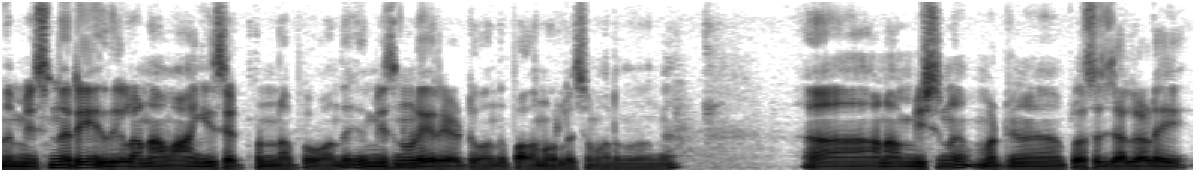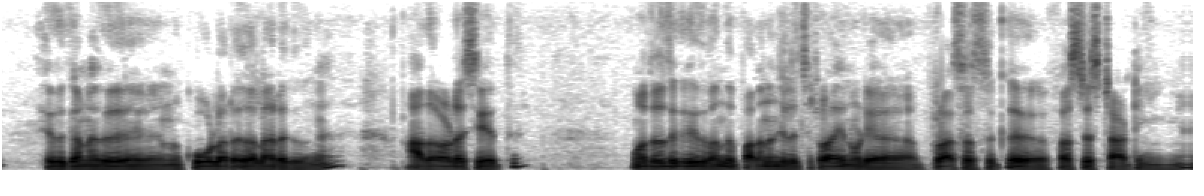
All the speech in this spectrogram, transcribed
இந்த மிஷினரி இதெல்லாம் நான் வாங்கி செட் பண்ணப்போ வந்து இந்த மிஷினுடைய ரேட்டு வந்து பதினோரு லட்சமாக இருந்ததுங்க. ஆனால் மிஷினு மற்றும் ப்ளஸ் ஜல்லடை இதுக்கானது கூலர் இதெல்லாம் இருக்குதுங்க. அதோட சேர்த்து மொத்தத்துக்கு இது வந்து பதினஞ்சு லட்ச ரூபா என்னுடைய ப்ராசஸுக்கு ஃபஸ்ட்டு ஸ்டார்டிங்குங்க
